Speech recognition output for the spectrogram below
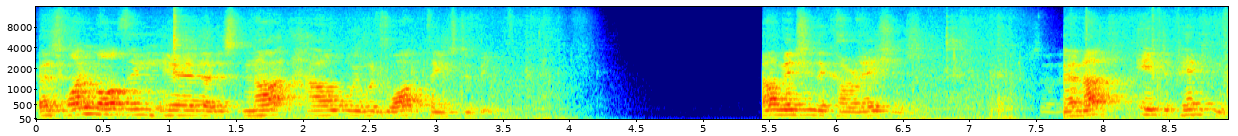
there's one more thing here that is not how we would want things to be. Now I mentioned the correlations. So they're not independent.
